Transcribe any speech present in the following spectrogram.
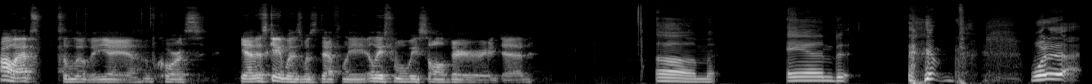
Oh, absolutely. Yeah, yeah, of course. Yeah, this game was was definitely, at least from what we saw, very, very dead. Um, and what? the,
